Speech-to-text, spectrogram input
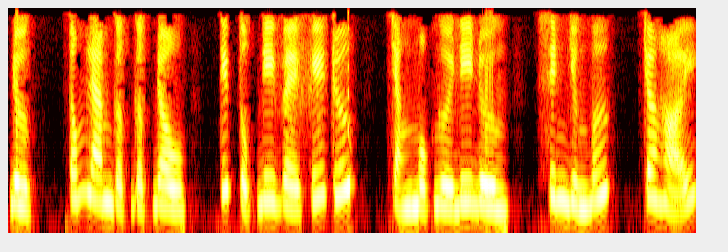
được, Tống Lam gật gật đầu, tiếp tục đi về phía trước, chặn một người đi đường, xin dừng bước, cho hỏi,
